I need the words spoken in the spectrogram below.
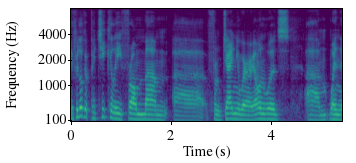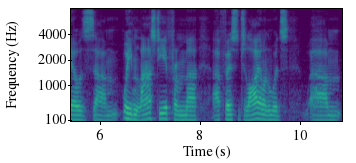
if we look at particularly from um, uh, from January onwards, um, when there was, um, even last year from uh, uh, first July onwards, um,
